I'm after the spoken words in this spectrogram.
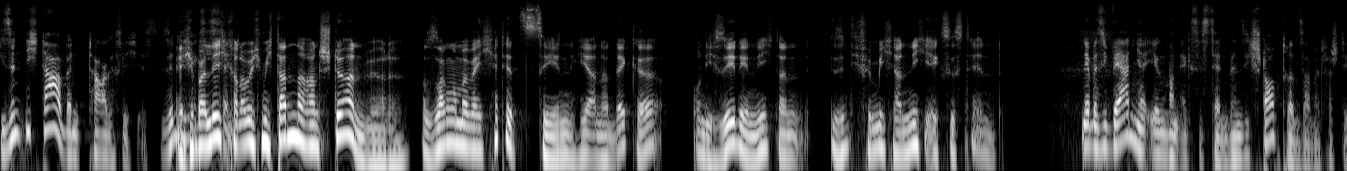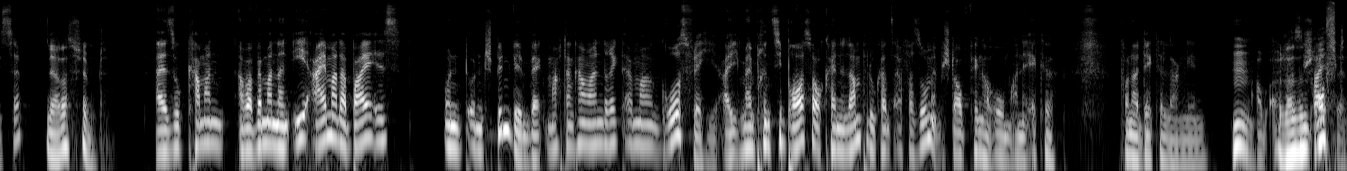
Die sind nicht da, wenn Tageslicht ist. Ich überlege gerade, ob ich mich dann daran stören würde. Also sagen wir mal, wenn ich hätte jetzt zehn hier an der Decke und ich sehe den nicht, dann sind die für mich ja nicht existent. Ja, aber sie werden ja irgendwann existent, wenn sich Staub drin sammelt, verstehst du? Ja, das stimmt. Also kann man, aber wenn man dann eh einmal dabei ist und, und Spinnweben wegmacht, dann kann man direkt einmal großflächig. Also Ich meine, im Prinzip brauchst du auch keine Lampe, du kannst einfach so mit dem Staubfänger oben an der Ecke von der Decke lang gehen. Hm. Aber da sind Scheiße. oft,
